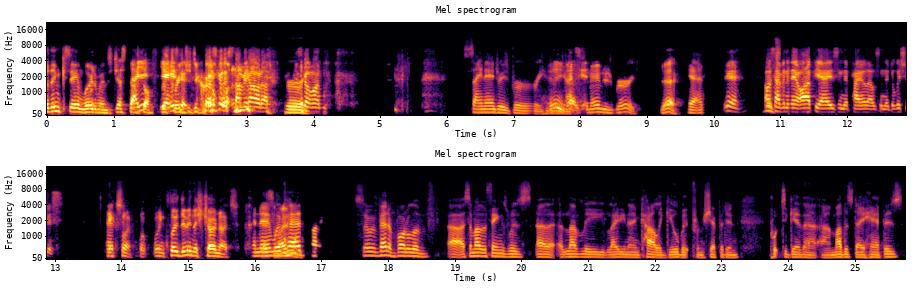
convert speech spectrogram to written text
I think Sam Ludeman's just yeah, ducked he- off the yeah, he's bridge to grab he's got a stubby holder. He's Brewery. got one. St. Andrew's Brewery. There you go, St Andrews Brewery. Yeah, Yeah. Yeah. I was having their IPAs and their pale ales and they're delicious. Excellent. We'll, we'll include them in the show notes. And That's then we've amazing. had like, so we've had a bottle of uh, some other things. Was uh, a lovely lady named Carla Gilbert from Shepparton put together uh, Mother's Day hampers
